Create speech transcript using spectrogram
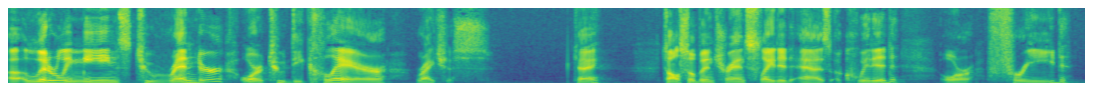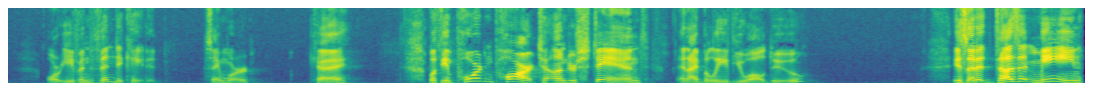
uh, literally means to render or to declare righteous. Okay? It's also been translated as acquitted or freed or even vindicated. Same word. Okay? But the important part to understand, and I believe you all do, is that it doesn't mean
